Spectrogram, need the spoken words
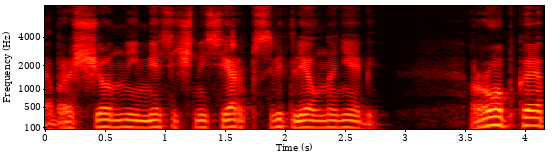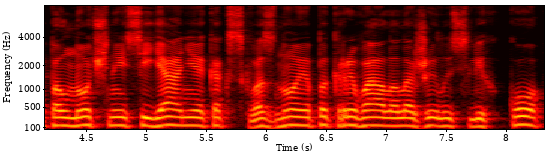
Обращенный месячный серп светлел на небе. Робкое полночное сияние, как сквозное покрывало, ложилось легко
